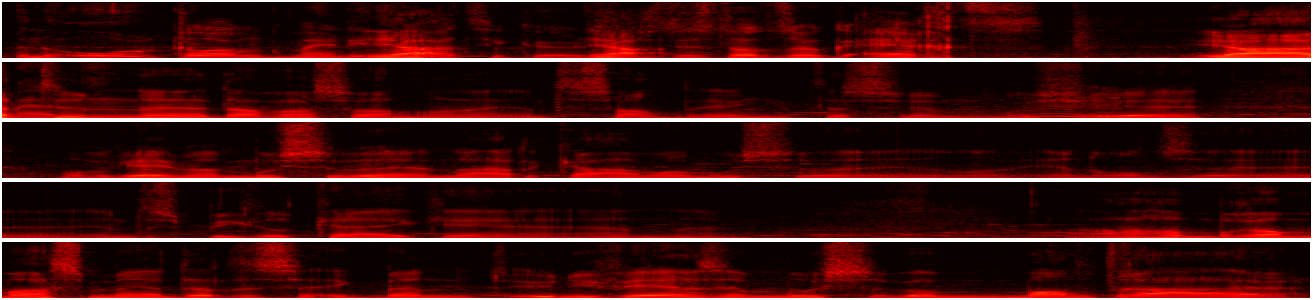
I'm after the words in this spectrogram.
Een oerklank meditatiecursus. Ja, ja. Dus dat is ook echt Ja, Met- toen, eh, dat was wel een interessant ding. Dus eh, moest Hmm. je, op een gegeven moment moesten we naar de kamer moesten we in, in onze, eh, in de spiegel kijken. En uh, Brahmasme, dat is ik ben het universum, moesten we mantraen.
